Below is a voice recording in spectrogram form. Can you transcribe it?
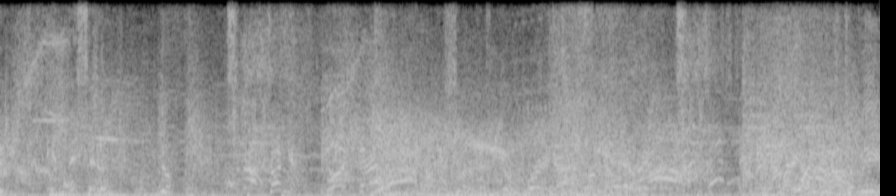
Imbecile! Not done yet! Like that? Should have hit your brain! To me!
